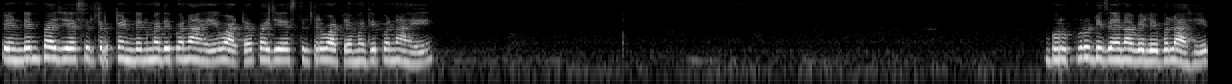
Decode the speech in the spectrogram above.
पेंडंट पाहिजे असेल तर पेंडंटमध्ये पण आहे वाट्या पाहिजे असतील तर वाट्यामध्ये पण आहे. भरपूर डिझाईन अवेलेबल आहेत.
